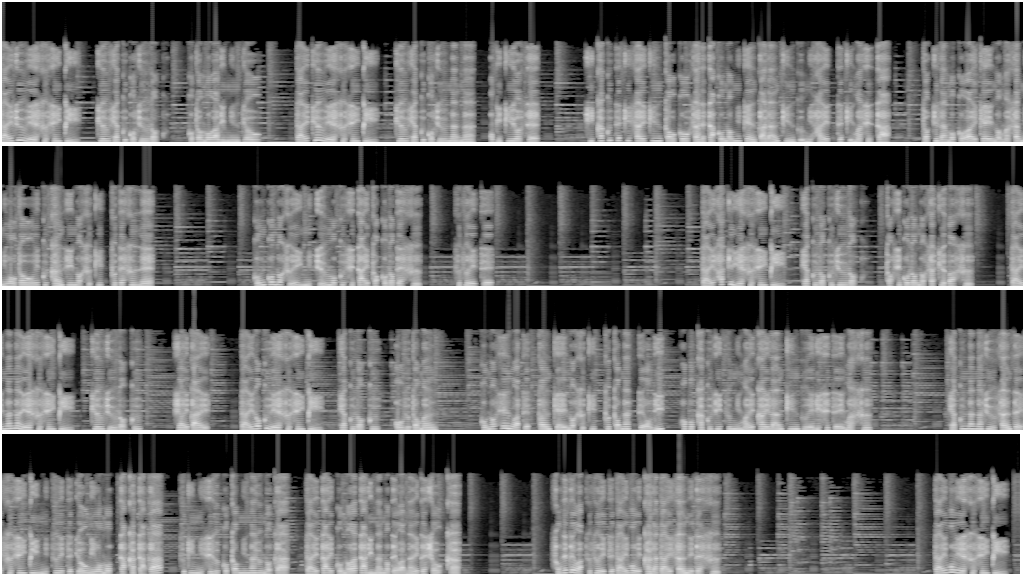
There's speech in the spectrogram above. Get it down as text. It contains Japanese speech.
第10位 SCP-956、子供割人形。第9位 SCP-957、おびき寄せ。比較的最近投稿されたこの2件がランキングに入ってきました。どちらも怖い系のまさに王道を行く感じのスキップですね。今後の推移に注目したいところです。続いて。第8位 SCP-166、年頃のサキュバス。第7位 SCP-96、シャイガイ。第6位 SCP-106、オールドマン。この辺は鉄板系のスキップとなっており、ほぼ確実に毎回ランキング入りしています。173で SCP について興味を持った方が、次に知ることになるのが、大体この辺りなのではないでしょうか。それでは続いて第5位から第3位です。第5位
